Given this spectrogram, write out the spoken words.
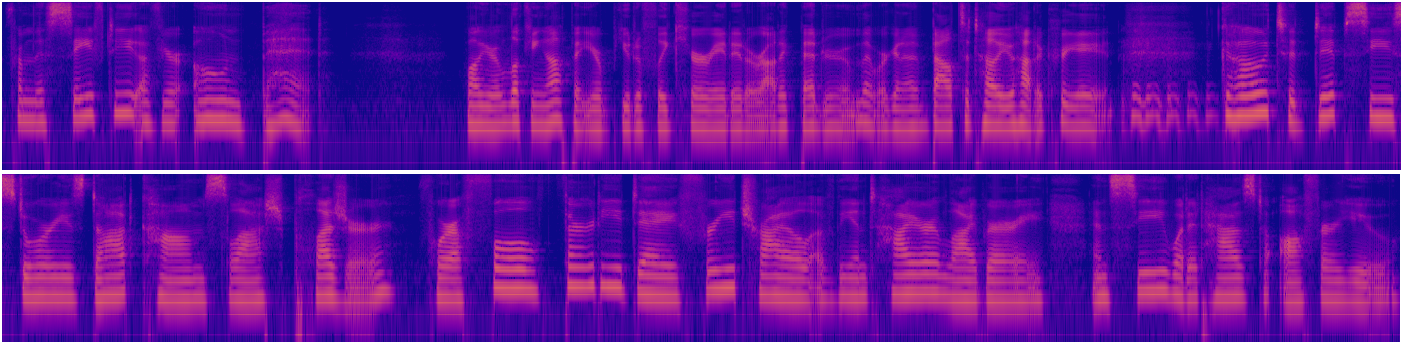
from the safety of your own bed. While you're looking up at your beautifully curated erotic bedroom that we're going to about to tell you how to create go to dipseastories.com slash pleasure for a full 30-day free trial of the entire library and see what it has to offer you.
